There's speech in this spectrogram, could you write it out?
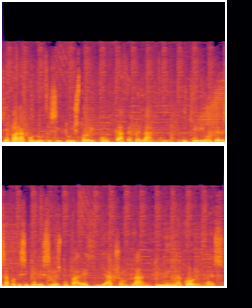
και παρακολούθηση του ιστορικού κάθε πελάτη. Οι κυριότερες από τις υπηρεσίες που παρέχει η Action Plan είναι οι ακόλουθες.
